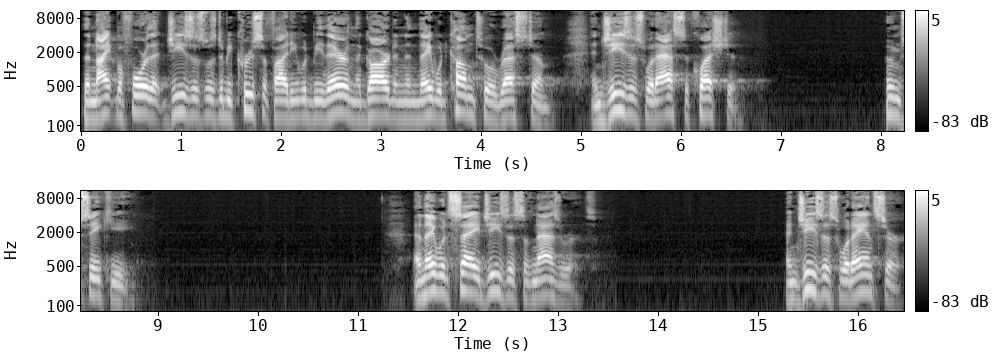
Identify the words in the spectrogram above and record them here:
the night before that Jesus was to be crucified, he would be there in the garden and they would come to arrest him. And Jesus would ask the question, Whom seek ye? And they would say, Jesus of Nazareth. And Jesus would answer.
